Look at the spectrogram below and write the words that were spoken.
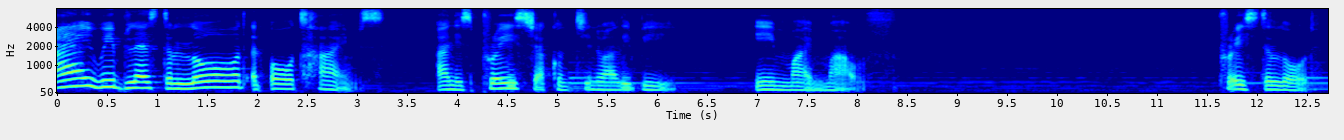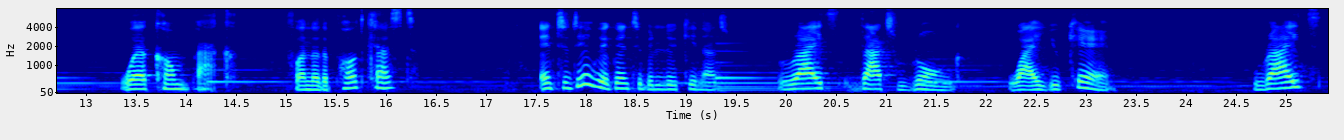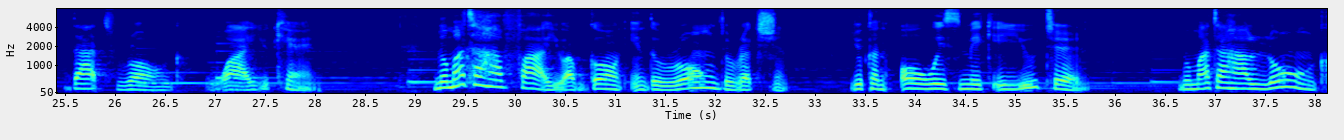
I will bless the Lord at all times, and his praise shall continually be in my mouth. Praise the Lord. Welcome back for another podcast. And today we're going to be looking at right that wrong while you can. Right that wrong while you can. No matter how far you have gone in the wrong direction, you can always make a U turn. No matter how long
